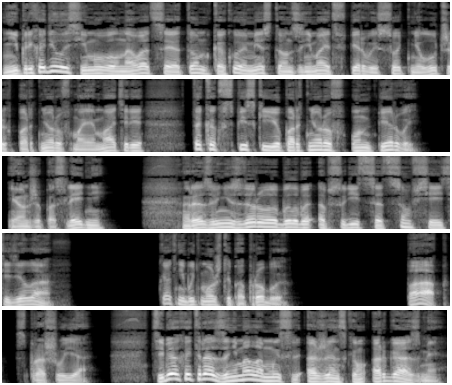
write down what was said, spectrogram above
Не приходилось ему волноваться и о том, какое место он занимает в первой сотне лучших партнеров моей матери, так как в списке ее партнеров он первый, и он же последний. Разве не здорово было бы обсудить с отцом все эти дела? Как-нибудь, может, и попробую. «Пап», — спрошу я, — «тебя хоть раз занимала мысль о женском оргазме?»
